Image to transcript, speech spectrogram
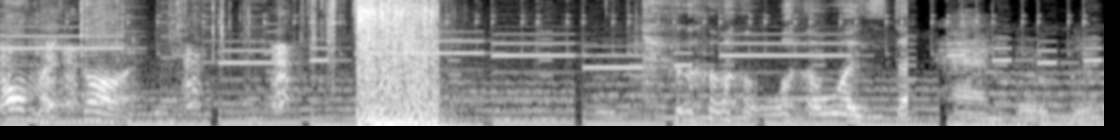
Oh my god. what was that? Hamburger.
